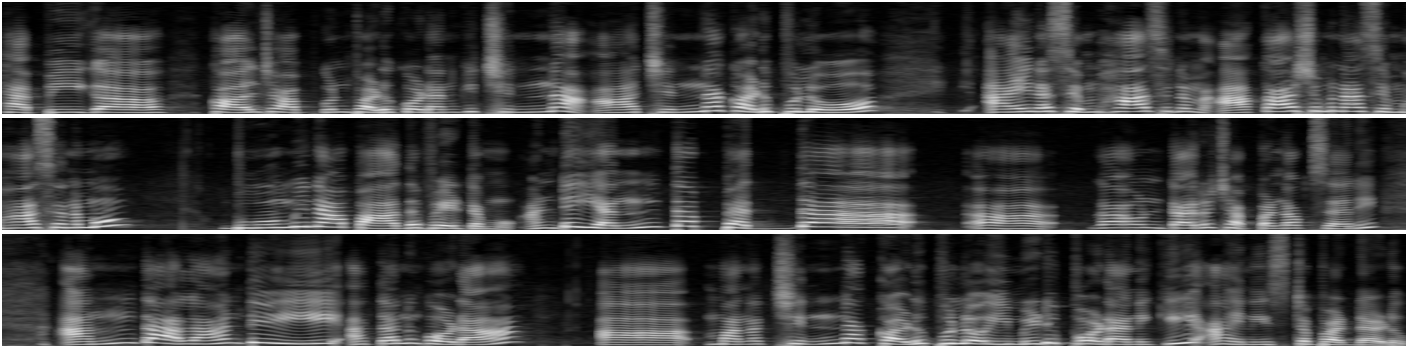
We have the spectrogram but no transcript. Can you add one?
హ్యాపీగా కాలు చాపుకుని పడుకోవడానికి చిన్న ఆ చిన్న కడుపులో ఆయన సింహాసనం ఆకాశము నా సింహాసనము భూమి నా పాదపీఠము. అంటే ఎంత పెద్ద గా ఉంటారు చెప్పండి ఒకసారి. అంత అలాంటివి అతను కూడా మన చిన్న కడుపులో ఇమిడిపోవడానికి ఆయన ఇష్టపడ్డాడు.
